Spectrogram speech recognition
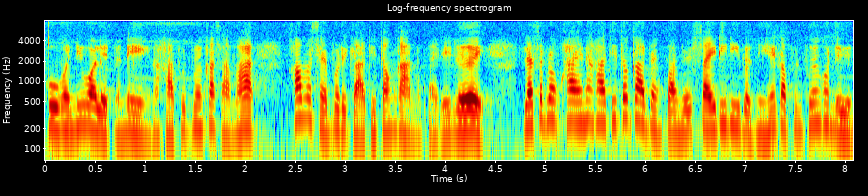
พูมันนี่วอลเล็ตนั่นเองนะคะ เพื่อนๆก็สามารถเข้ามาใช้บริการที่ต้องการลงไปได้เลย และสำหรับใครนะคะที่ต้องการแบ่งปันเว็บไซต์ดีๆแบบนี้ให้กับเพื่อนๆคนอื่น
